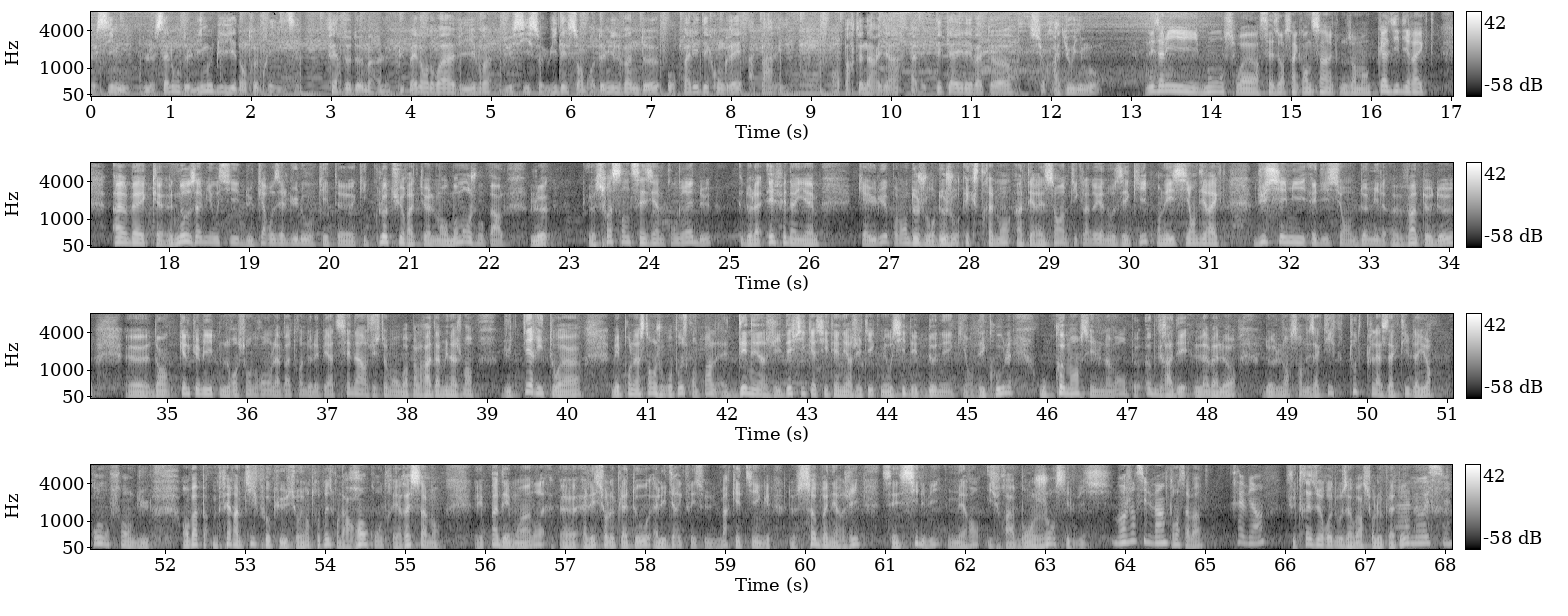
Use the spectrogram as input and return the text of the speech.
Le CIMI, le salon de l'immobilier d'entreprise. Faire de demain le plus bel endroit à vivre du 6 au 8 décembre 2022 au Palais des Congrès à Paris. En partenariat avec TK Elevator sur Radio Imo. Les amis, bonsoir, 16h55, nous en en quasi direct avec nos amis aussi du Carrousel du Loup euh, qui clôture actuellement, au moment où je vous parle, le 76e congrès du, de la FNIM qui a eu lieu pendant deux jours. Deux jours extrêmement intéressants. Un petit clin d'œil à nos équipes. On est ici en direct du CIEMI édition 2022. Euh, dans quelques minutes, nous recevrons la patronne de l'EPA de Sénard. Justement, on parlera d'aménagement du territoire. Mais pour l'instant, je vous propose qu'on parle d'énergie, d'efficacité énergétique, mais aussi des données qui en découlent, ou comment, finalement, on peut upgrader la valeur de l'ensemble des actifs, toutes classes d'actifs d'ailleurs, confondues. On va faire un petit focus sur une entreprise qu'on a rencontrée récemment, et pas des moindres. Euh, elle est sur le plateau, elle est directrice du marketing de Sobre Énergie. C'est Sylvie Méran-Ifra. Bonjour Sylvie. Bonjour Sylvain. Comment ça va? Très bien. Je suis très heureux de vous avoir sur le plateau. Ah, nous aussi.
